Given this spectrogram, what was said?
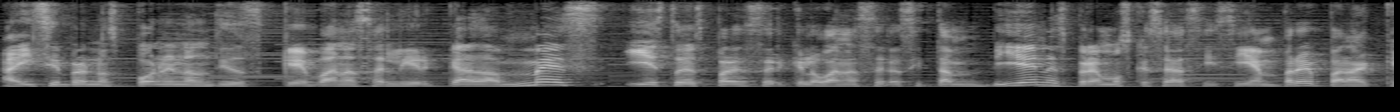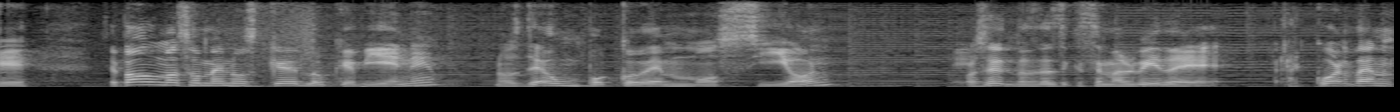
Ahí siempre nos ponen las noticias que van a salir cada mes y esta vez parece ser que lo van a hacer así también, esperemos que sea así siempre para que sepamos más o menos qué es lo que viene, nos dé un poco de emoción. Por cierto, antes de que se me olvide, ¿Recuerdan?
